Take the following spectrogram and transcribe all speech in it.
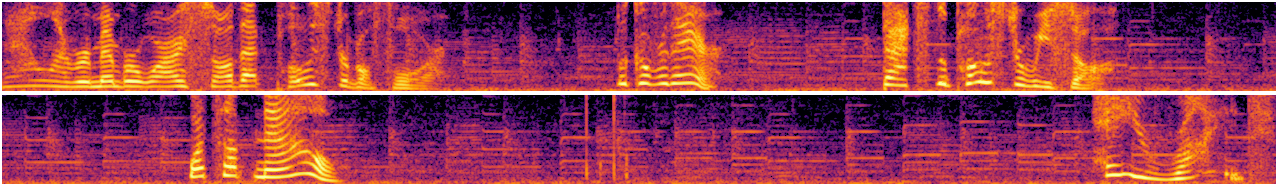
Now I remember where I saw that poster before. Look over there. That's the poster we saw. What's up now? Hey, you're right.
